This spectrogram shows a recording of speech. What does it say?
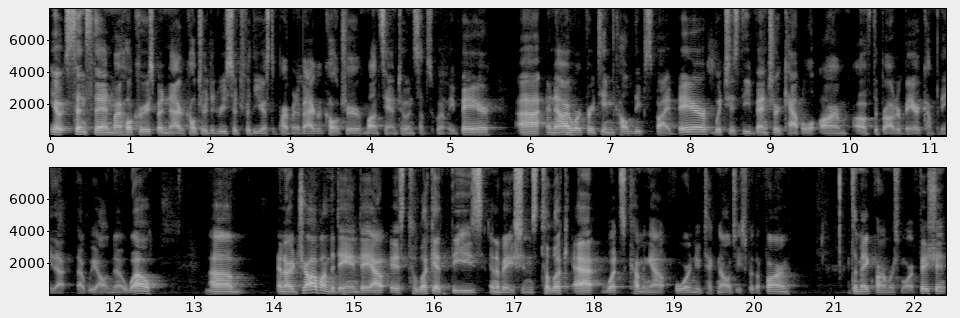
you know, since then, my whole career has been in agriculture. I did research for the US Department of Agriculture, Monsanto, and subsequently Bayer. Uh, and now I work for a team called Leaps by Bayer, which is the venture capital arm of the broader Bayer company that, that we all know well. Um, and our job on the day in, day out is to look at these innovations, to look at what's coming out for new technologies for the farm, to make farmers more efficient,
